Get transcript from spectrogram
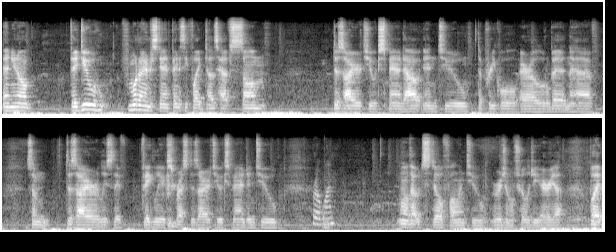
and you know, they do. From what I understand, Fantasy Flight does have some desire to expand out into the prequel era a little bit, and they have some desire, at least they've vaguely expressed desire to expand into Rogue One. well, that would still fall into original trilogy area. But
